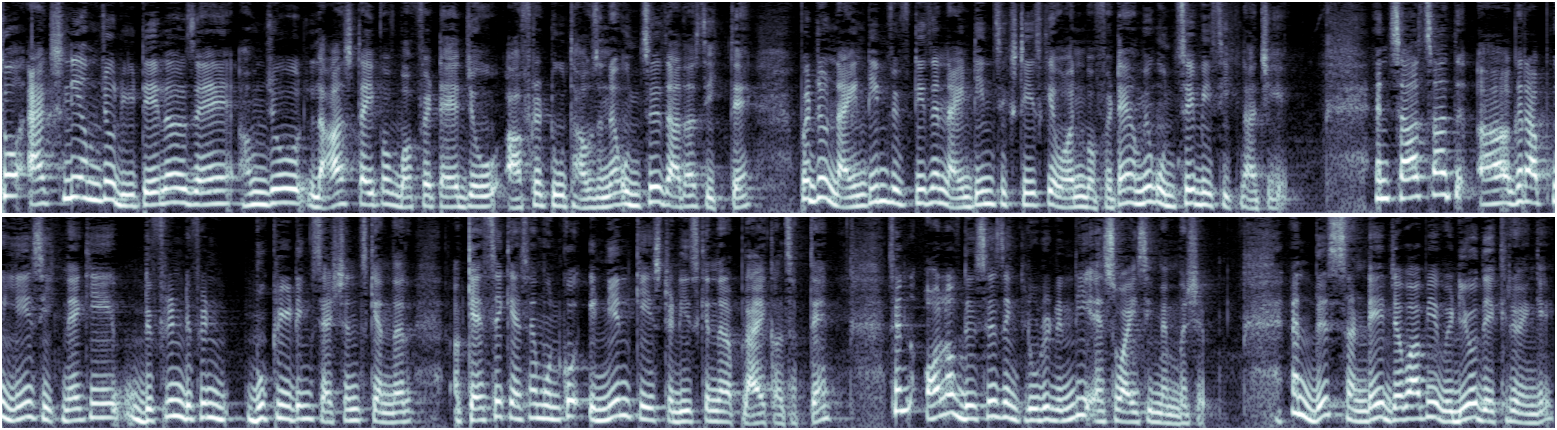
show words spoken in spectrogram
तो एक्चुअली हम जो रिटेलर्स हैं, हम जो लास्ट टाइप ऑफ़ बफेट है, जो आफ्टर 2000 है, उनसे ज़्यादा सीखते हैं बट जो 1950s एंड 1960s के वॉरन बफेट है, हमें उनसे भी सीखना चाहिए. एंड साथ साथ अगर आपको ये सीखना है कि different different book reading sessions के अंदर कैसे कैसे हम उनको इंडियन केस स्टडीज़ के अंदर अप्लाई कर सकते हैं then all of this is included in the S O I C membership and this Sunday जब आप ये वीडियो देख रहे होंगे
